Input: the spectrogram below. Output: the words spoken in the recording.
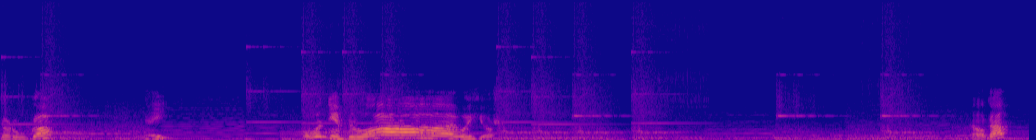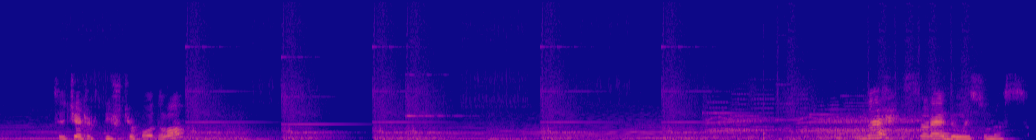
Druga. Hej. Ovo nije bilo, a evo ih još. Evo ga. Sve 4000 bodova. Ne, sredili su nas.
